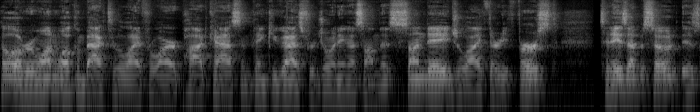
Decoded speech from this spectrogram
Hello, everyone. Welcome back to the Life Rewired podcast, and thank you guys for joining us on this Sunday, July 31st. Today's episode is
